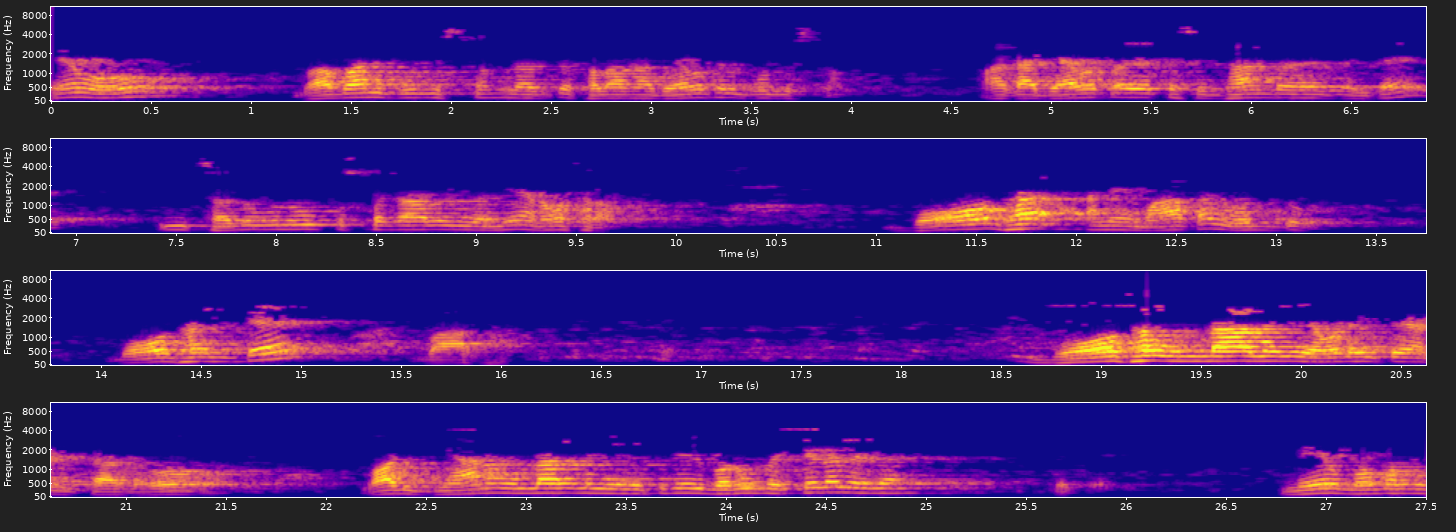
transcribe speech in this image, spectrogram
మేము బాబాని పూజిస్తాం లేకపోతే ఫలానా దేవతని పూజిస్తాం. మాకు ఆ దేవత యొక్క సిద్ధాంతం ఏంటంటే ఈ చదువులు పుస్తకాలు ఇవన్నీ అనవసరం. బోధ అనే మాట వద్దు. బోధ అంటే బాధ. బోధ ఉండాలని ఎవడైతే అంటాడో వాడు జ్ఞానం ఉండాలని నేను ఎప్పుడు బరువు పెట్టాడా లేదా? మేము మమ్మల్ని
